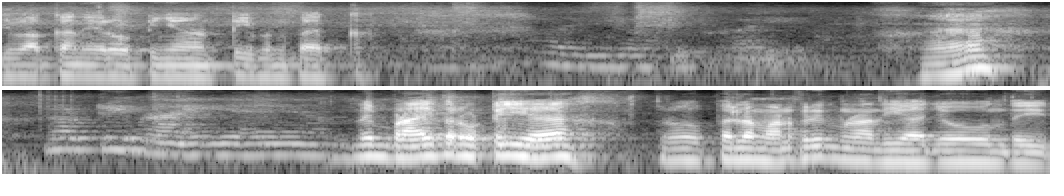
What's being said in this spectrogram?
ਜਵਾਕਾਂ ਦੀਆਂ ਰੋਟੀਆਂ ਟਿਫਨ ਪੈਕ ਹੈ? ਰੋਟੀ ਬਣਾਈ ਹੈ। ਨਹੀਂ ਬਣਾਈ ਤਾਂ ਰੋਟੀ ਹੈ। ਫਿਰ ਉਹ ਪਹਿਲਾਂ ਮਨਪ੍ਰੀਤ ਬਣਾਉਂਦੀ ਆ ਜੋ ਉਹਦੇ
